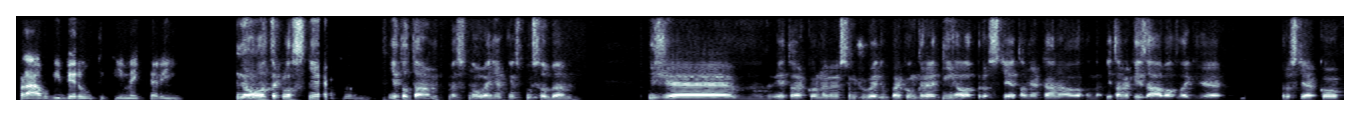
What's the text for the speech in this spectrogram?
právo výběru ty týmy, který... No, tak vlastně je to tam ve smlouvě nějakým způsobem, že je to jako, nevím, jestli můžu být úplně konkrétní, ale prostě je tam, nějaká, je tam nějaký závazek, že prostě jako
